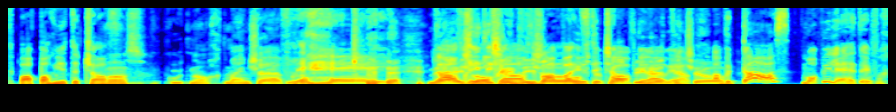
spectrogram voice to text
der Papa hütet die Schafe. Was? Gute Nacht, mein Chef. Hey! Nein, Schafkindli Schaf, der Papa Schaf, hütet Papi genau, genau. Aber das, Mobile, hat einfach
